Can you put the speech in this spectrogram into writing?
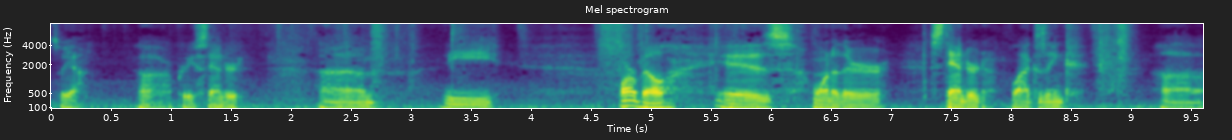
So yeah, uh, pretty standard. Um, the barbell is one of their standard black zinc uh,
